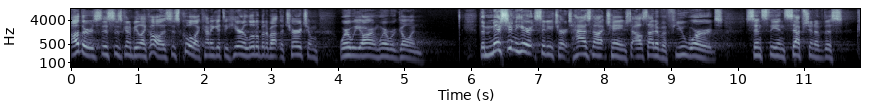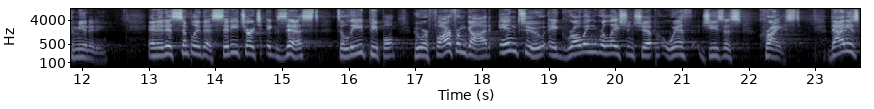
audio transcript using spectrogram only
others, this is going to be like, oh, this is cool. I kind of get to hear a little bit about the church and where we are and where we're going. The mission here at City Church has not changed outside of a few words since the inception of this community. And it is simply this City Church exists to lead people who are far from God into a growing relationship with Jesus Christ. That is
